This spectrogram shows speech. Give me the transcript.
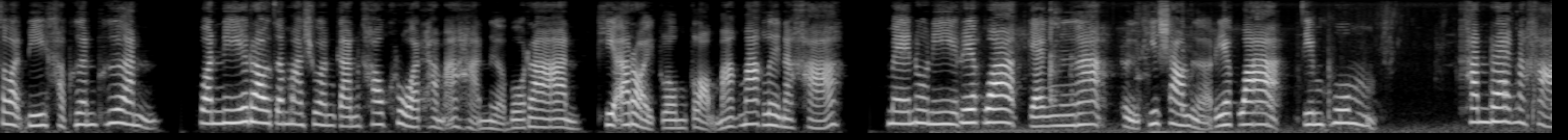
สวัสดีค่ะเพื่อนๆ วันนี้เราจะมาชวนกันเข้าครัวทำอาหารเหนือโบราณ ที่อร่อยกลมกล่อมมากๆเลยนะคะ เมนูนี้เรียกว่าแกงเนื้อ หรือที่ชาวเหนือเรียกว่า จิ้มพุ่ม ขั้นแรกนะคะ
